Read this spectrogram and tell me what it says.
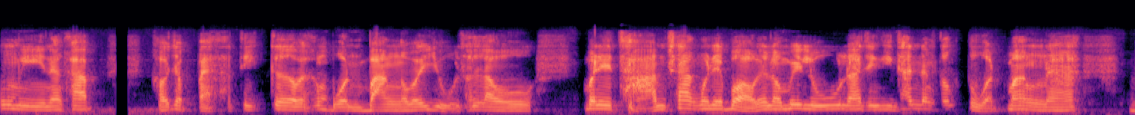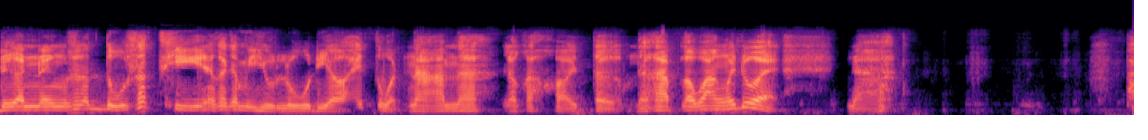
ต้องมีนะครับเขาจะแปะสติกเกอร์ไว้ข้างบนบังเอาไว้อยู่ ถ้าเราไม่ได้ถามช่างไม่ได้บอกเนี่ยเราไม่รู้นะ จริงๆท่านยังต้องตรวจมั่งนะ เดือนหนึ่งดูสักทีนะก็จะมีอยู่รูเดียวให้ตรวจน้ำนะแล้วก็คอยเติมนะครับ ระวังไว้ด้วยนะ ภ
